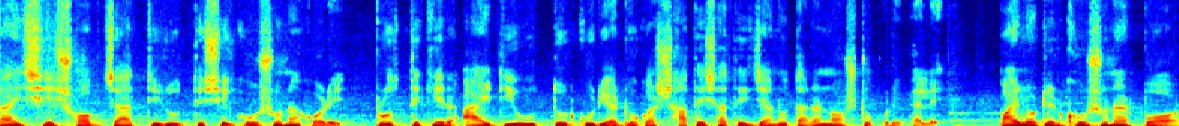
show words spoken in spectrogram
তাই সে সব যাত্রীর উদ্দেশ্যে ঘোষণা করে, প্রত্যেকের আইডি উত্তর কোরিয়া ঢোকার সাথে সাথেই যেন তারা নষ্ট করে ফেলে। পাইলটের ঘোষণার পর,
